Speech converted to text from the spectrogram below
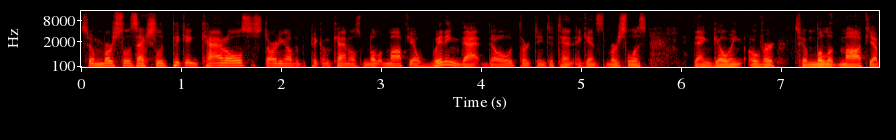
So Merciless actually picking Canals, starting off with the pick on Canals. Mullet Mafia winning that though, 13 to 10 against Merciless. Then going over to Mullet Mafia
